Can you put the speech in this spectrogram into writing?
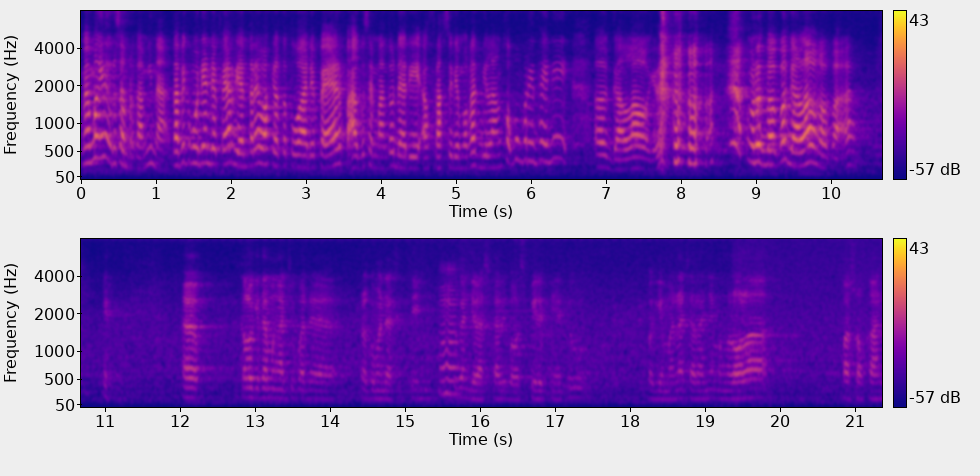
memang ini urusan Pertamina, tapi kemudian DPR di antaranya Wakil Ketua DPR Pak Agus Hermanto dari uh, fraksi Demokrat bilang kok pemerintah ini uh, galau gitu. Menurut Bapak galau nggak Pak? Uh, kalau kita mengacu pada rekomendasi tim mm -hmm. itu kan jelas sekali bahwa spiritnya itu bagaimana caranya mengelola pasokan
